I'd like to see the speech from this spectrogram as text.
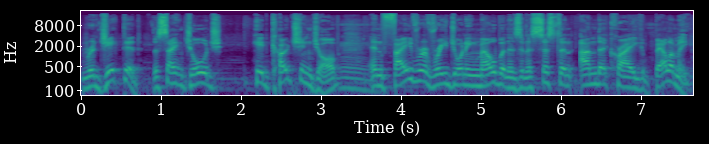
rejected the St. George head coaching job in favour of rejoining Melbourne as an assistant under Craig Bellamy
